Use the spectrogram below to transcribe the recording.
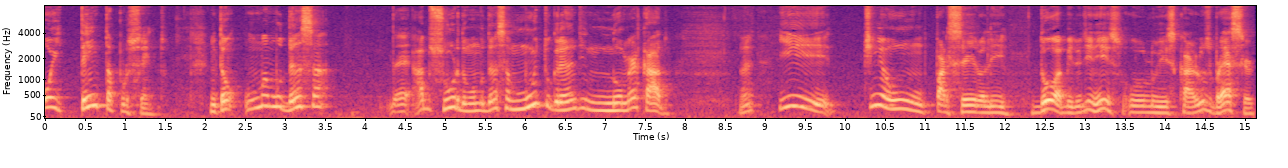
80%. Então, uma mudança é, absurda, uma mudança muito grande no mercado. Né? E tinha um parceiro ali do Abílio Diniz, o Luiz Carlos Bresser,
